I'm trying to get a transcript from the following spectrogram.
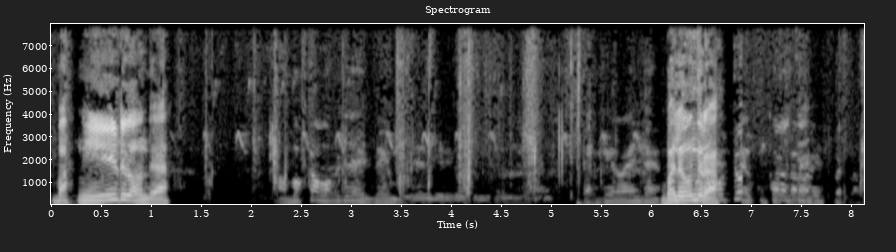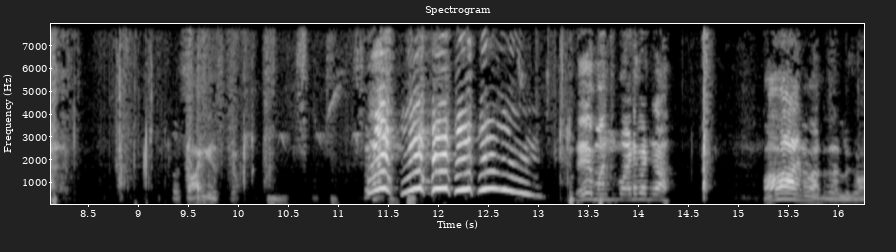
బా నీట్గా ఉంది. ఒకటి ఇరవై అయింది భలే ఉందిరా. మంచి పాట పెట్టరా. మామా ఆయన పట్టరాళ్ళు కాక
